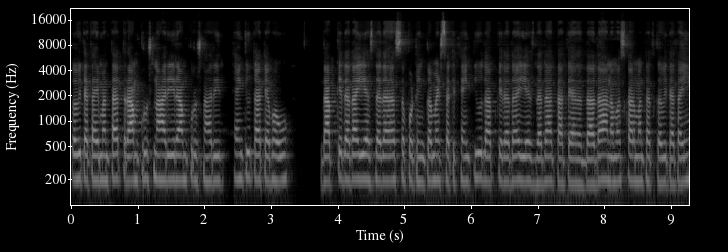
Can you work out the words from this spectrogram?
कविताताई म्हणतात रामकृष्ण हरी रामकृष्ण हरी. थँक्यू तात्या भाऊ. दापके दादा यस दादा सपोर्टिंग कमेंटसाठी थँक्यू दापके दादा यस दादा तात्या दादा नमस्कार म्हणतात कविताताई.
